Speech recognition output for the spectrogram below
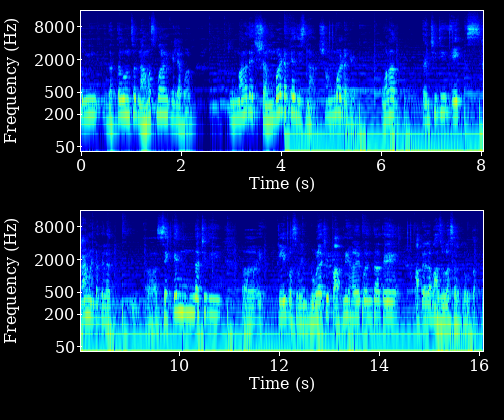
तुम्ही दत्तगुरूंचं नामस्मरण केल्यावर तुम्हाला ते शंभर टक्के दिसणार शंभर टक्के. तुम्हाला त्यांची ती एक काय म्हणतात त्याला सेकंदाची ती एक क्लिप असते म्हणजे डोळ्याची पापणी हळेपर्यंत ते आपल्याला बाजूला सरकवतात.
